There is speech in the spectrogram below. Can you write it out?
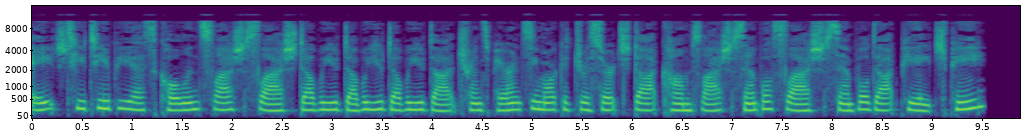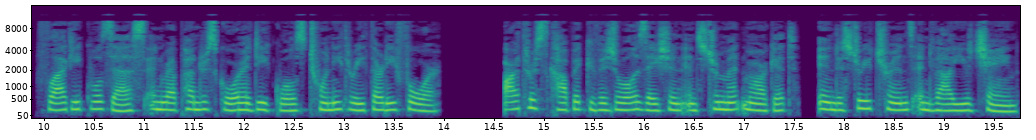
https colon slash slash www.transparencymarketresearch.com slash sample slash sample.php, flag equals s and rep underscore id equals 2334. Arthroscopic Visualization Instrument Market, Industry Trends and Value Chain.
